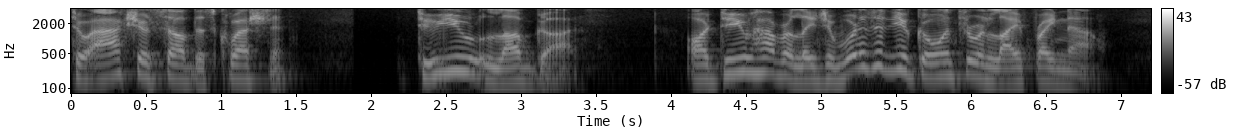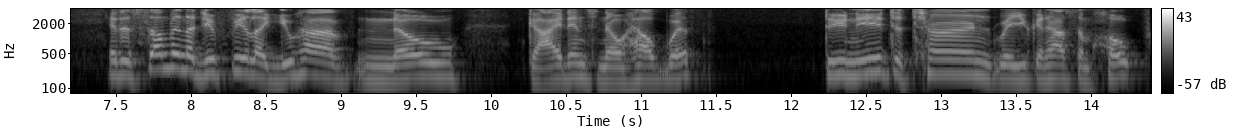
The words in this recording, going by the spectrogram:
to ask yourself this question Do you love God? Or do you have a relationship? What is it you're going through in life right now? Is it something that you feel like you have no guidance, no help with? Do you need to turn where you can have some hope?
